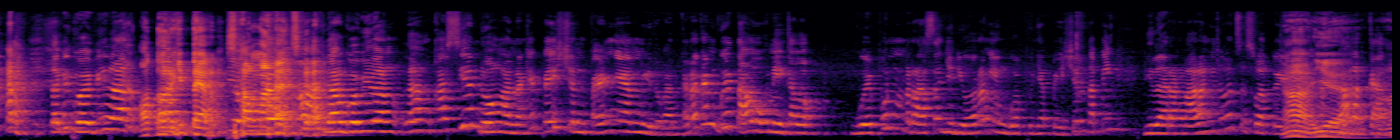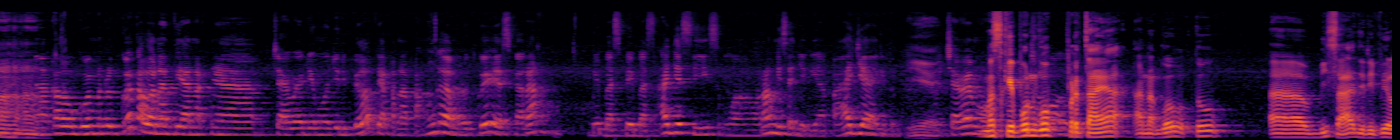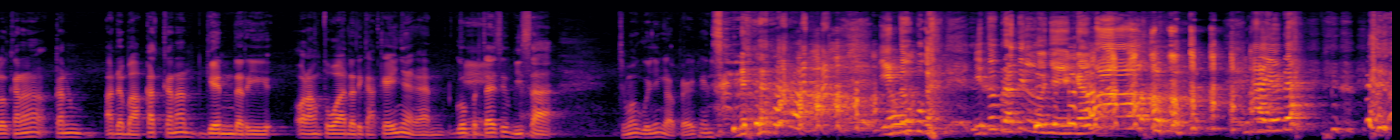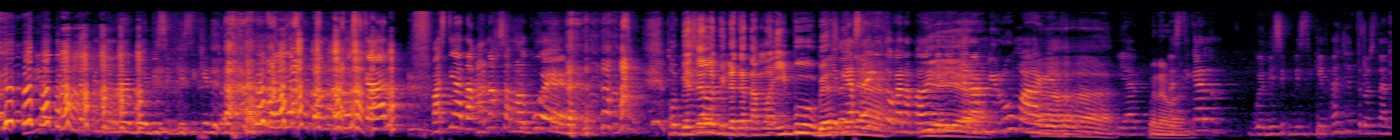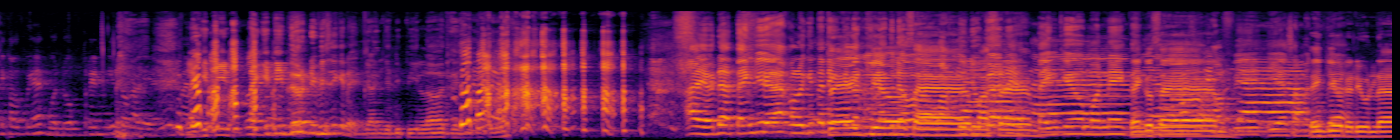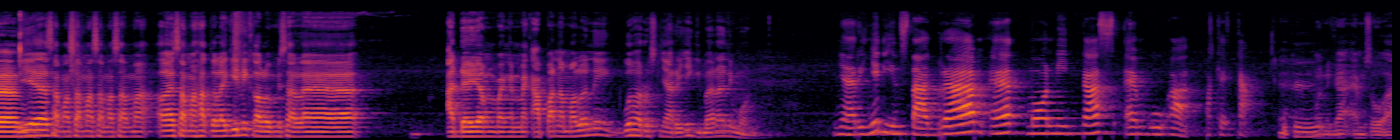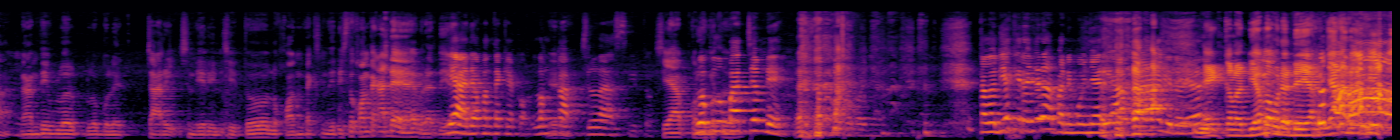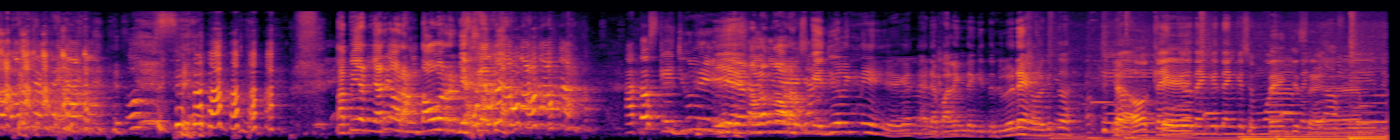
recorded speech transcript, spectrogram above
tapi gue bilang Otoriter, "Wah, sama ya, aja." Nah, gue bilang, lah kasihan dong anaknya passion pengen gitu kan. Karena kan gue tahu nih kalau gue pun merasa jadi orang yang gue punya passion tapi dilarang-larang itu kan sesuatu yang Ah, iya. banget kan. Ah, ah, ah. Nah kalau gue menurut gue kalau nanti anaknya cewek dia mau jadi pilot ya kenapa enggak? Menurut gue ya sekarang bebas-bebas aja sih semua orang bisa jadi apa aja gitu. Iya. Mau Cewek mau Meskipun gue cowok. percaya anak gue tuh eh, bisa jadi pilot karena kan ada bakat karena gen dari orang tua dari kakeknya kan. Gue Oke. percaya sih bisa. Cuma gue nya nggak pengen sih. itu bukan itu berarti lo nya yang nggak mau ayo dah Jadi nanti pinter-pinternya gue bisik-bisikin terus. Karena dia terbang terus kan. Pasti anak-anak sama gue. oh biasanya lebih dekat sama ibu Ya, biasanya biasanya gitu kan apalagi dia iya. jarang di rumah Ah, gitu. ah. Ya Benar, pasti kan gue bisik-bisikin aja terus nanti kalau punya gue doktrin gitu kali ya. Lagi ti- lagi tidur dibisikin "Eh, jangan jadi pilot jangan jadi pilot." Ayo udah thank you ya kalau kita nih kita Thank you, ngeliat udah Sam, waktu juga Mas nih. Sam. Thank you Monik, Thank you, Sam. Alfi. Iya sama Thank juga. you udah diundang. Iya sama-sama sama-sama. Oh sama satu lagi nih kalau misalnya ada yang pengen make upan sama lo nih, gue harus nyarinya gimana nih Mon? Nyarinya di Instagram @monikasmua pakai K. Oke. Monika MSOA. Nanti lo, lo boleh cari sendiri di situ, lo kontak sendiri. Itu kontak ada ya berarti ya? Ya ada kontaknya kok, lengkap jelas gitu. Siap kalau 24 gitu. jam deh. pokoknya. Kalau dia kira-kira apa nih mau nyari apa gitu ya. Eh kalau dia mah udah ada yang nyari. Ups. Tapi yang nyari orang tower biasanya. Atau scheduling. iya, kalau nggak orang ya kan? scheduling nih, ya kan. Ada paling deh gitu dulu deh kalau gitu. Oke. Ya, Oke. Thank you, thank you, thank you semua. Thank you, thank you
